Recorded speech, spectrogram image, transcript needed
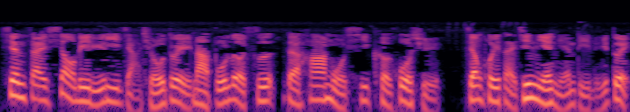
现在效力于意甲球队那不勒斯的哈姆西克或许将会在今年年底离队，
